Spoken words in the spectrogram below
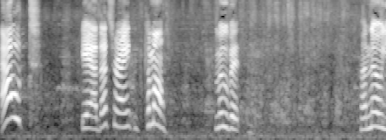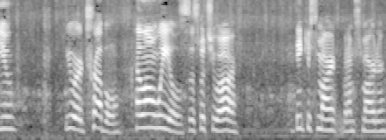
Out! Yeah, that's right. Come on. Move it. I know you. You are trouble. Hell on wheels. That's what you are. You think you're smart, but I'm smarter.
